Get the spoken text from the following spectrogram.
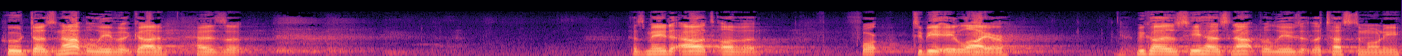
who does not believe that God has uh, has made out of it for to be a liar because he has not believed the testimony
